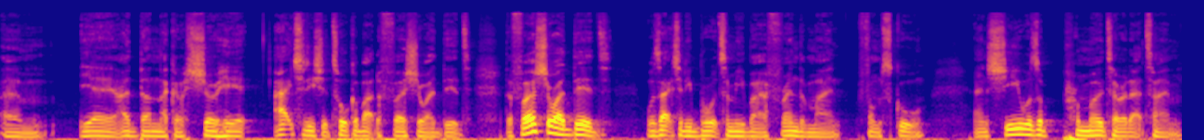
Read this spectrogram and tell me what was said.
um yeah i'd done like a show here i actually should talk about the first show i did the first show i did was actually brought to me by a friend of mine from school and she was a promoter at that time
